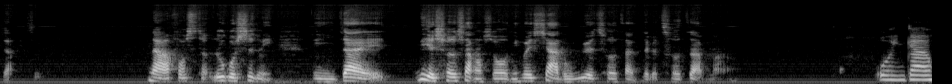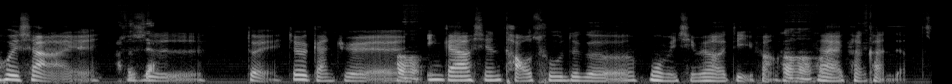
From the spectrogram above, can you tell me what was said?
这样子。那 Foster，如果是你，你在列车上的时候，你会下如月车站这个车站吗？我应该会下来，就是对，就是感觉应该要先逃出这个莫名其妙的地方，再来看看这样子。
